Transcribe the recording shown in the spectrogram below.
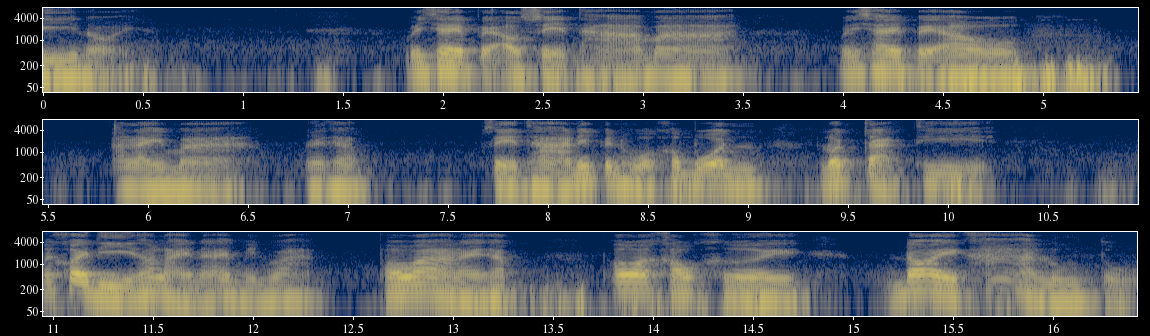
ดีๆหน่อย ไม่ใช่ไปเอาเศษฐามา ไม่ใช่ไปเอาอะไรมานะครับ เศรษฐานี่เป็นหัวขบวนรถจักรที่ไม่ค่อยดีเท่าไหร่นะไอ้มินว่า เพราะว่าอะไรครับ เพราะว่าเขาเคยด้อยค่าลุงตู่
